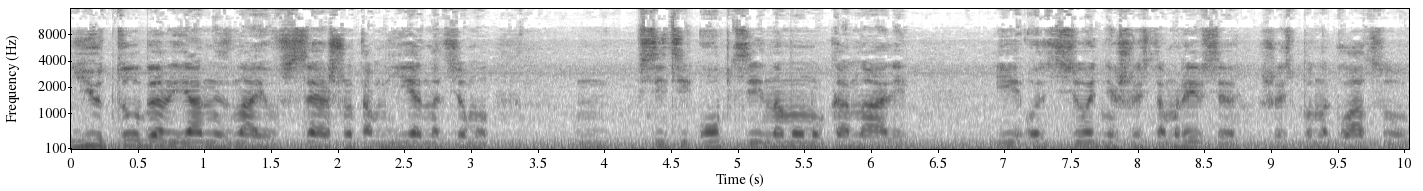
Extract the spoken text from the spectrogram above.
ютубер. Я не знаю все, що там є на цьому, всі ці опції на моєму каналі. І от сьогодні щось там рився, щось понаклацував,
